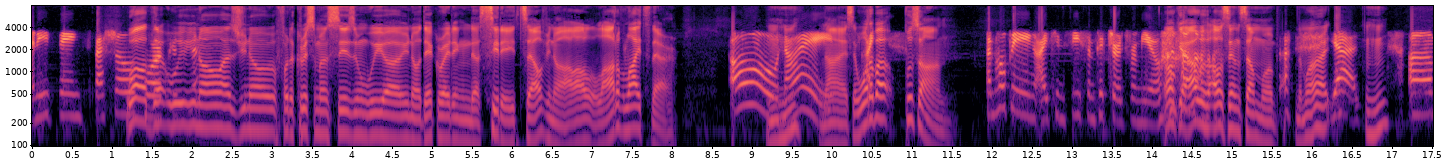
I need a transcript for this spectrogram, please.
anything special Well, the, we, you know, as you know, for the Christmas season, we are, you know, decorating the city itself. You know, a lot of lights there. Oh, Mhm. nice. Nice. And what I- about Busan? I'm hoping I can see some pictures from you. Okay, I will, I will send some them. All right. yes. hmm Um,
